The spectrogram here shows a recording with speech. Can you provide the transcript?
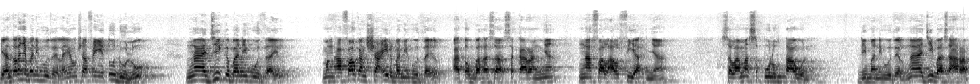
di antaranya Bani Huzail Imam Syafi'i itu dulu ngaji ke Bani Huzail menghafalkan syair Bani Huzail atau bahasa sekarangnya ngafal alfiahnya selama 10 tahun di Bani Huzail ngaji bahasa Arab.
